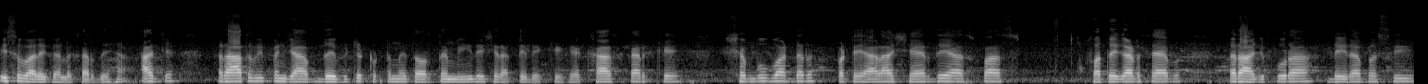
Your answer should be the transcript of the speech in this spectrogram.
ਇਸ ਬਾਰੇ ਗੱਲ ਕਰਦੇ ਹਾਂ। ਅੱਜ ਰਾਤ ਵੀ ਪੰਜਾਬ ਦੇ ਵਿੱਚ ਟੁੱਟਵੇਂ ਤੌਰ ਤੇ ਮੀਂਹ ਦੇ ਛਰਾਟੇ ਦੇਖੇ ਗਏ। ਖਾਸ ਕਰਕੇ ਸ਼ੰਭੂ ਬਾਰਡਰ, ਪਟਿਆਲਾ ਸ਼ਹਿਰ ਦੇ ਆਸ-ਪਾਸ, ਫਤਿਹਗੜ੍ਹ ਸਾਹਿਬ, ਰਾਜਪੁਰਾ, ਡੇਰਾਬੱਸੀ,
